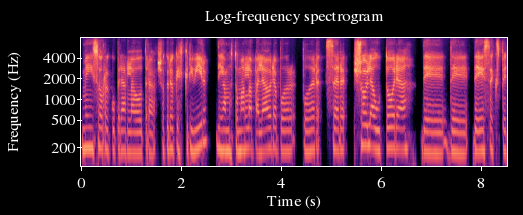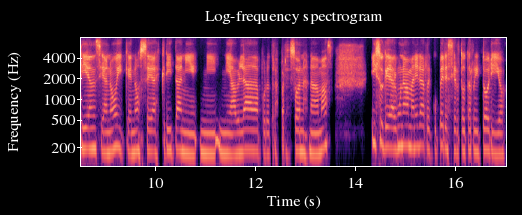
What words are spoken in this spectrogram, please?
me hizo recuperar la otra. Yo creo que escribir, digamos, tomar la palabra, poder, poder ser yo la autora de, de, esa experiencia, ¿no? Y que no sea escrita ni, ni, ni hablada por otras personas nada más, hizo que de alguna manera recupere cierto territorio,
